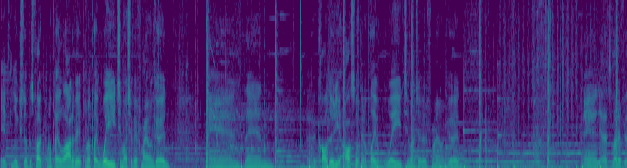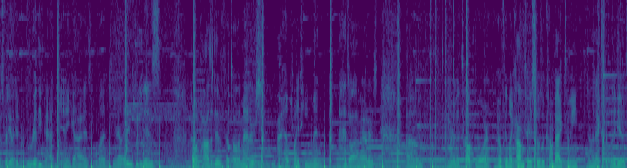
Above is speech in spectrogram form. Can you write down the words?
it looks dope as fuck. I'm going to play a lot of it. I'm going to play way too much of it for my own good. And then uh, Call of Duty, also going to play way too much of it for my own good. And yeah, that's about it for this video. I did really bad in it, guys, but you know, it is what it is. I went positive, that's all that matters. I helped my team win, that's all that matters. Um, we're to talk more. Hopefully my commentary skills will come back to me in the next couple videos.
